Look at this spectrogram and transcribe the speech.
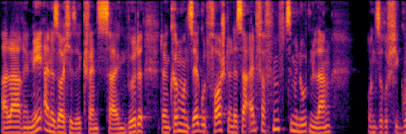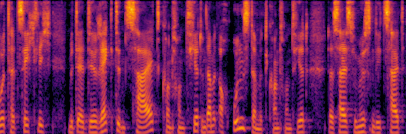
Alain René eine solche Sequenz zeigen würde, dann können wir uns sehr gut vorstellen, dass er einfach 15 Minuten lang unsere Figur tatsächlich mit der direkten Zeit konfrontiert und damit auch uns damit konfrontiert. Das heißt, wir müssen die Zeit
